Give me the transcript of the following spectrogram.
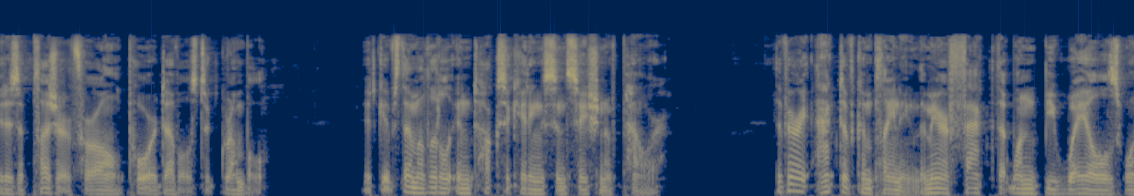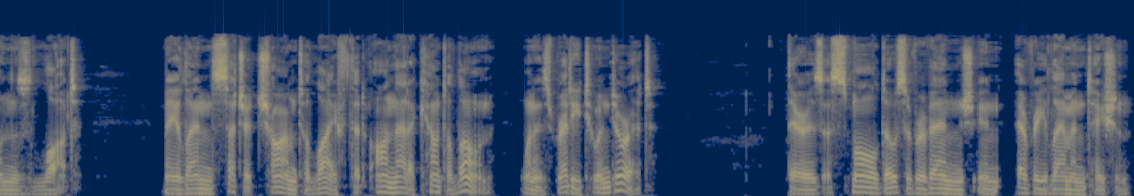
It is a pleasure for all poor devils to grumble. It gives them a little intoxicating sensation of power. The very act of complaining, the mere fact that one bewails one's lot, may lend such a charm to life that on that account alone one is ready to endure it. There is a small dose of revenge in every lamentation.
